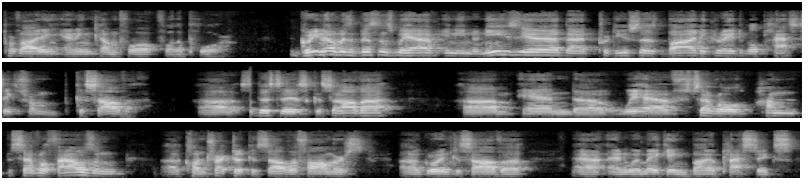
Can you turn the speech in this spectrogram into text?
providing an income for, for the poor. Greenhope is a business we have in Indonesia that produces biodegradable plastics from cassava. Uh, so this is cassava, um, and uh, we have several hundred, several thousand uh, contracted cassava farmers uh, growing cassava, uh, and we're making bioplastics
